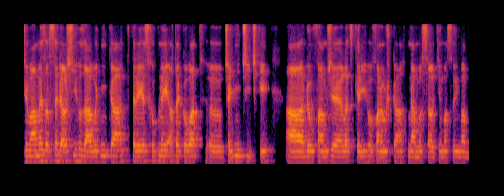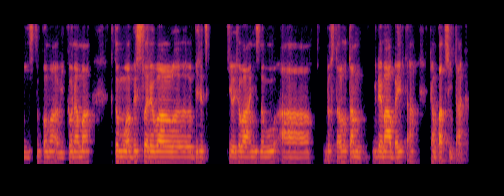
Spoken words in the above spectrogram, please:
že máme zase dalšího závodníka, který je schopný atakovat eh, přední příčky a doufám, že let kterýho fanouška namlsal těma svýma výstupama a výkonama k tomu, aby sledoval eh, běžecké lyžování znovu a dostal ho tam, kde má být a kam patří tak.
